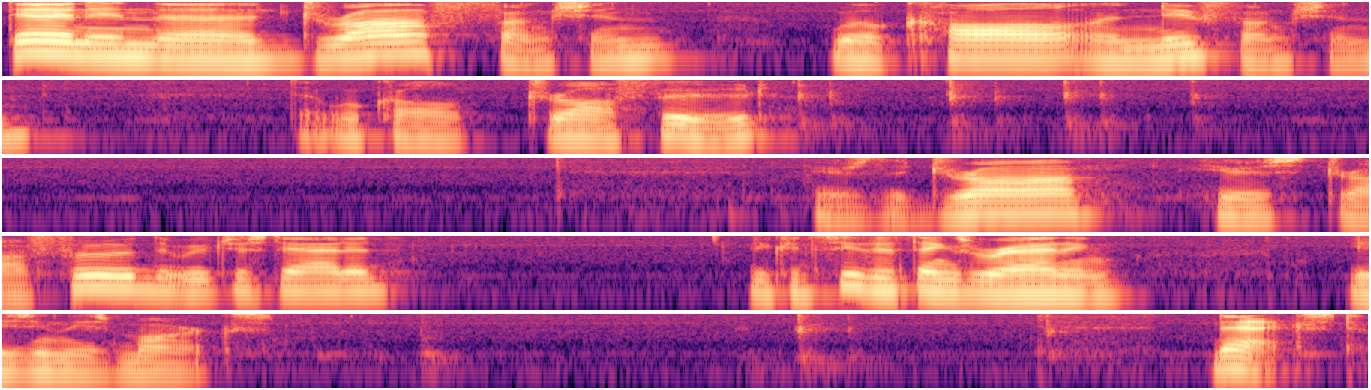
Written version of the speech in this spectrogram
Then in the draw function, we'll call a new function that we'll call draw food. Here's the draw. Here's draw food that we've just added. You can see the things we're adding using these marks. Next,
